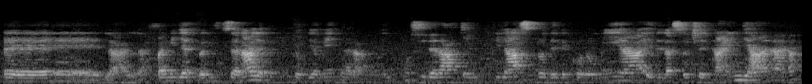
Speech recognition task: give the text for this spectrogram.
eh, la, la, famiglia tradizionale, perché ovviamente era considerato un pilastro dell'economia e della società indiana.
